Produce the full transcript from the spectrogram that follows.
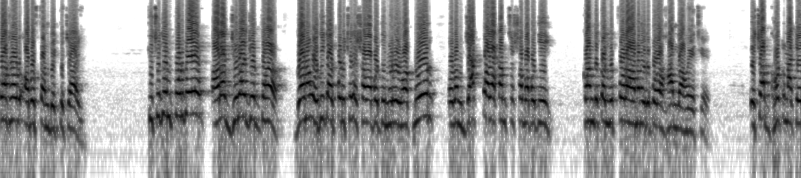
কঠোর অবস্থান দেখতে চাই। কিছুদিন পূর্বে আর এক জুলাই যোদ্ধা গণ অধিকার পরিষদের সভাপতি নুরুল হক নূর এবং জাকপাল একাংশের সভাপতি খন্দকার লুৎফর রহমানের উপর হামলা হয়েছে। এসব ঘটনাকে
